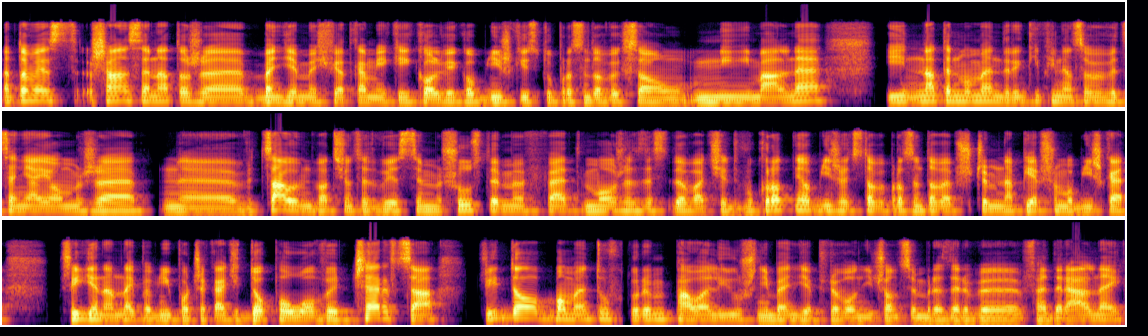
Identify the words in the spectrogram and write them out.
Natomiast szanse na to, że będziemy świadkami jakiejkolwiek obniżki stóp procentowych są minimalne i na ten moment rynki finansowe wyceniają, że e, w całym 2026 Fed może zdecydować się dwukrotnie obniżać stopy procentowe, przy czym na pierwszą obniżkę przyjdzie nam najpewniej poczekać do połowy czerwca, czyli do momentu, w którym Powell już nie będzie przewodniczącym rezerwy federalnej,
